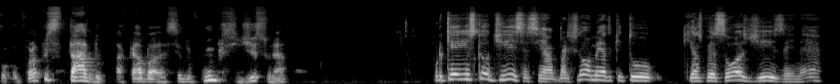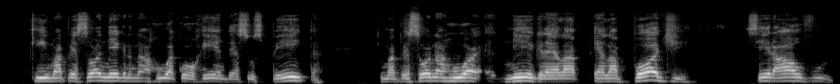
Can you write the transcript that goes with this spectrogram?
O próprio Estado acaba sendo cúmplice disso, né? Porque é isso que eu disse, assim, a partir do momento que tu que as pessoas dizem, né, que uma pessoa negra na rua correndo é suspeita, que uma pessoa na rua negra ela, ela pode ser alvo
